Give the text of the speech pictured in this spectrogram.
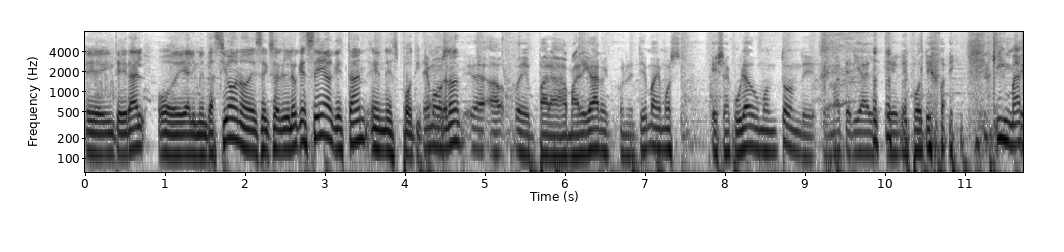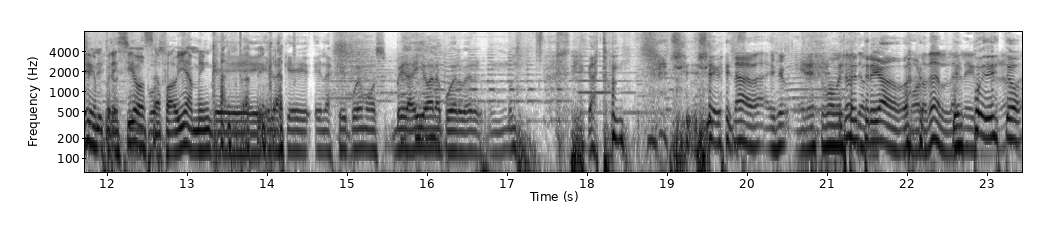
eh, integral o de alimentación o de sexualidad, de lo que sea, que están en Spotify. Hemos, ¿verdad? eh, a- eh, para amalgar con el tema, hemos eyaculado un montón de, de material en Spotify. Qué en imagen preciosa, tiempos. Fabián, me encanta. Eh, me en, las que, en las que podemos ver ahí, van a poder ver un Gastón. se- se- Nada, yo en estos momentos. Está entregado. Morder la Después de esto-.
